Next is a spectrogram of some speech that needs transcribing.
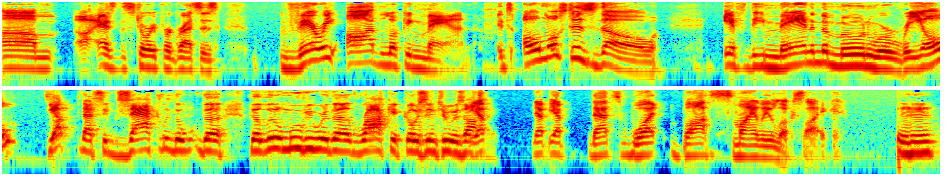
um, uh, as the story progresses. Very odd looking man it's almost as though if the man in the moon were real. Yep, that's exactly the the the little movie where the rocket goes into his eye. Yep, yep, yep. That's what Boss Smiley looks like. Mm-hmm.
